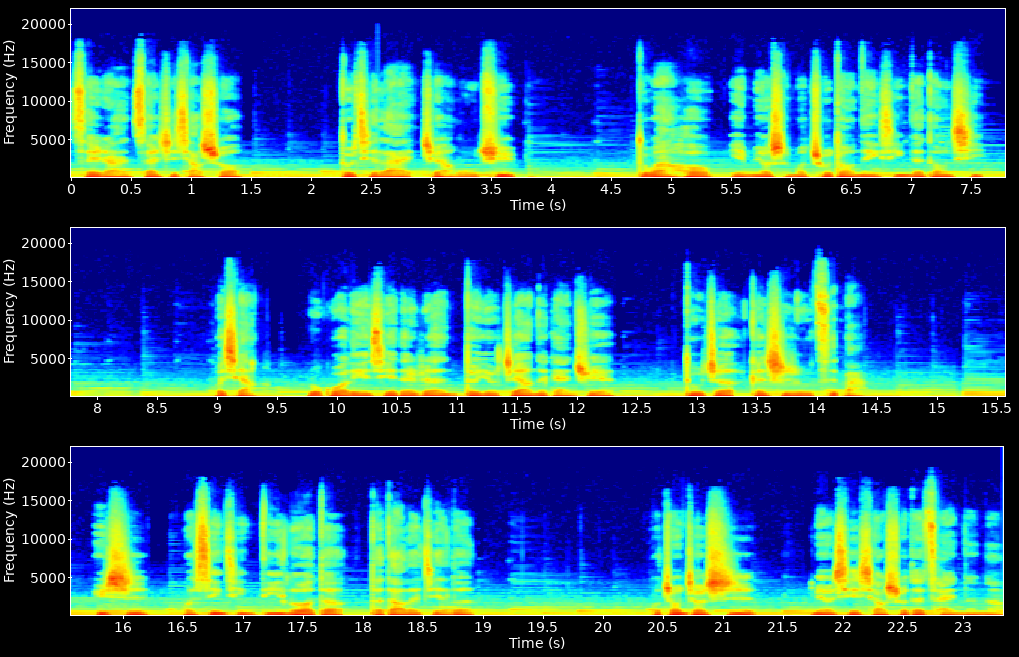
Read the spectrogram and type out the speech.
虽然算是小说，读起来却很无趣，读完后也没有什么触动内心的东西。我想，如果连写的人都有这样的感觉，读者更是如此吧。于是我心情低落的得到了结论：我终究是没有写小说的才能啊。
